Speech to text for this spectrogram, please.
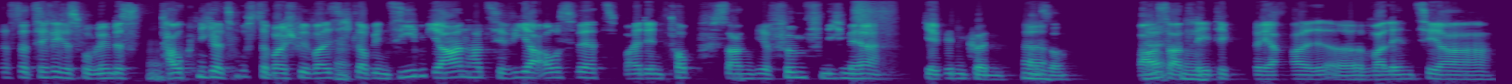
Das ist tatsächlich das Problem. Das ja. taugt nicht als Musterbeispiel, weil ja. ich glaube, in sieben Jahren hat Sevilla auswärts bei den Top, sagen wir, fünf nicht mehr gewinnen können. Also Barca, Athletic, Real, äh, Valencia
